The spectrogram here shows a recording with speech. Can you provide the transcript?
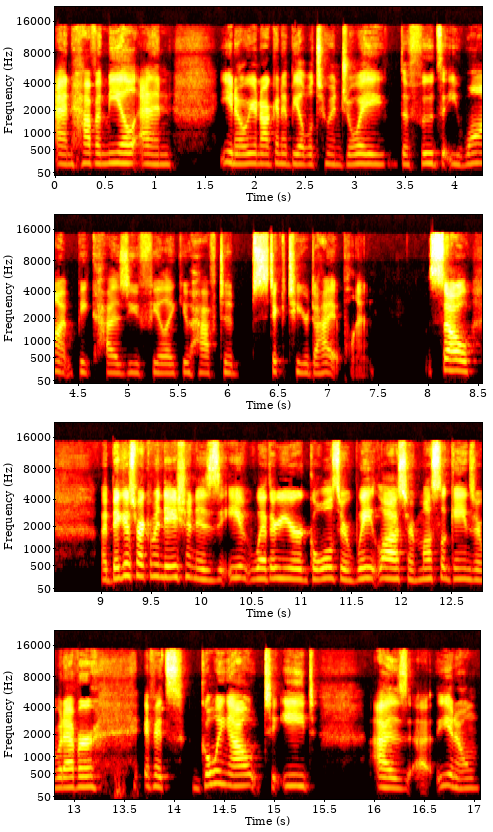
and have a meal and you know, you're not going to be able to enjoy the foods that you want because you feel like you have to stick to your diet plan. So, my biggest recommendation is whether your goals are weight loss or muscle gains or whatever, if it's going out to eat as, uh, you know,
